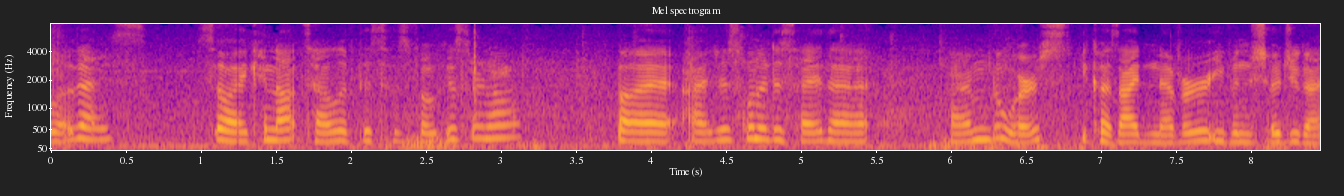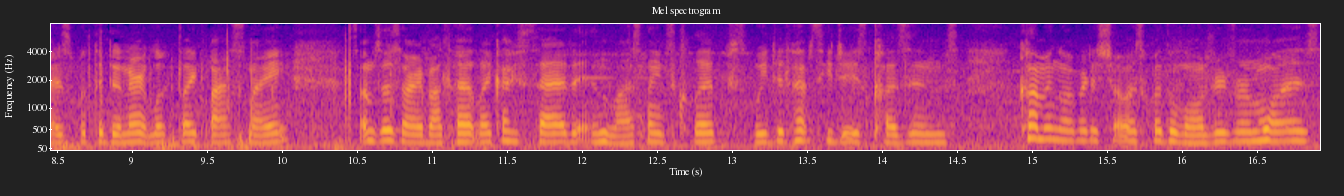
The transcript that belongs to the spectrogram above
Hello guys. So I cannot tell if this is focused or not, but I just wanted to say that I'm the worst because I'd never even showed you guys what the dinner looked like last night. So I'm so sorry about that. Like I said in last night's clips, we did have CJ's cousins coming over to show us where the laundry room was.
